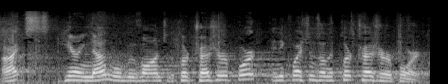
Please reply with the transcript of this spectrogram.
All right, hearing none, we'll move on to the clerk treasurer report. Any questions on the clerk treasurer report?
